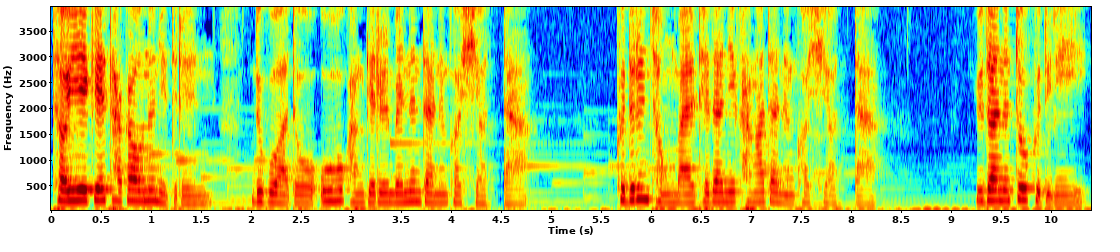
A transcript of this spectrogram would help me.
저희에게 다가오는 이들은 누구와도 우호 관계를 맺는다는 것이었다. 그들은 정말 대단히 강하다는 것이었다. 유다는 또 그들이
